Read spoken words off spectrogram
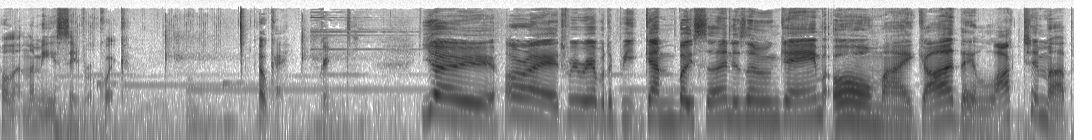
hold on. Let me save real quick. Okay, great. Yay! Alright, we were able to beat Gambosa in his own game. Oh my god, they locked him up.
